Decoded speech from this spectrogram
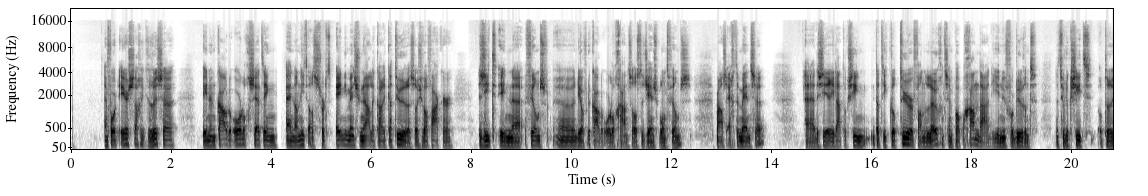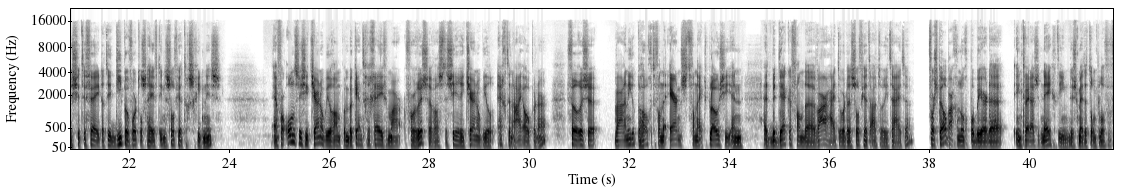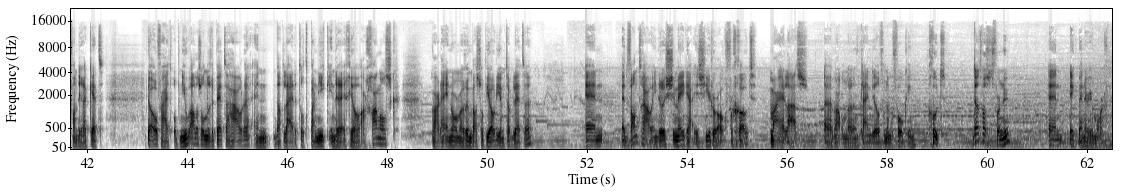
En voor het eerst zag ik Russen in een koude oorlogssetting En dan niet als soort eendimensionale karikaturen, zoals je wel vaker ziet in uh, films uh, die over de Koude Oorlog gaan, zoals de James Bond films. Maar als echte mensen. Uh, de serie laat ook zien dat die cultuur van leugens en propaganda, die je nu voortdurend natuurlijk ziet op de Russische tv, dat dit diepe wortels heeft in de Sovjetgeschiedenis. En voor ons is die Tsjernobyl-ramp een bekend gegeven, maar voor Russen was de serie Tsjernobyl echt een eye-opener. Veel Russen waren niet op de hoogte van de ernst van de explosie en het bedekken van de waarheid door de Sovjet-autoriteiten. Voorspelbaar genoeg probeerde in 2019, dus met het ontploffen van die raket, de overheid opnieuw alles onder de pet te houden. En dat leidde tot paniek in de regio Archangelsk, waar een enorme rum was op jodiumtabletten. En het wantrouwen in de Russische media is hierdoor ook vergroot. Maar helaas, uh, maar onder een klein deel van de bevolking. Goed, dat was het voor nu. En ik ben er weer morgen.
